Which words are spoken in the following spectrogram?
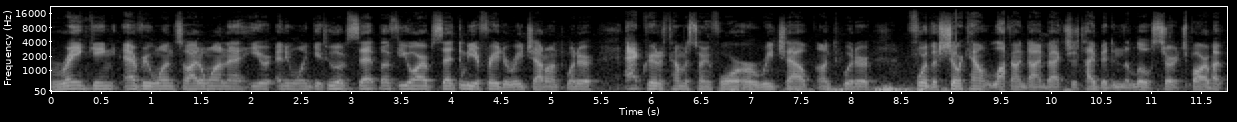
ranking everyone, so I don't want to hear anyone get too upset. But if you are upset, don't be afraid to reach out on Twitter at Creator Thomas 24 or reach out on Twitter for the show account Locked On Diamondbacks. Just type it in the little search bar. But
